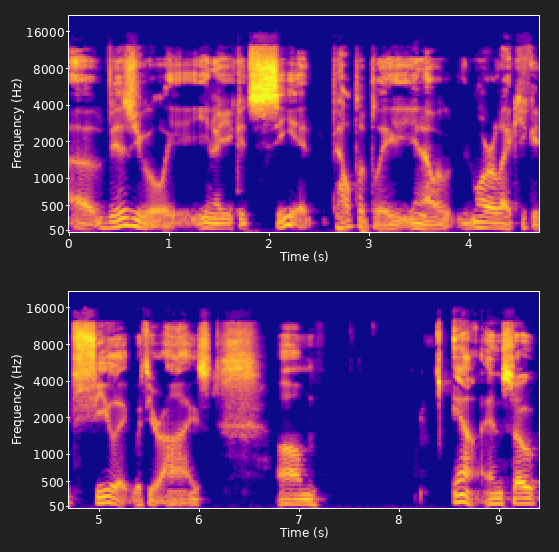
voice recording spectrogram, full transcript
uh, visually, you know, you could see it palpably, you know, more like you could feel it with your eyes. Um, yeah. And so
